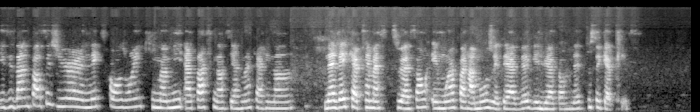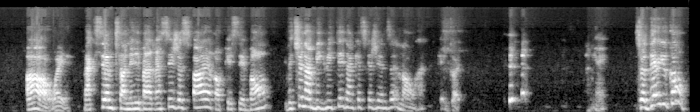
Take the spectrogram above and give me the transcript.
Il dit Dans le passé, j'ai eu un ex-conjoint qui m'a mis à terre financièrement car il n'avait qu'après ma situation et moi, par amour, j'étais aveugle et lui accordais tous ses caprices. Ah, oui. Maxime, tu t'en es débarrassé, j'espère. OK, c'est bon. Y a-tu une ambiguïté dans ce que je viens de dire? Non, hein? OK, good. OK. So, there you go.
